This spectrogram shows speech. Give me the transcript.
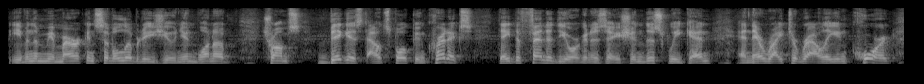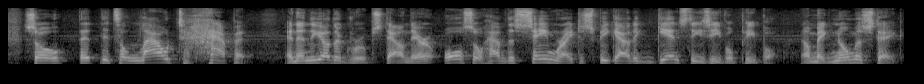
Even the American Civil Liberties Union, one of Trump's biggest outspoken critics, they defended the organization this weekend and their right to rally in court so that it's allowed to happen. And then the other groups down there also have the same right to speak out against these evil people. Now, make no mistake,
